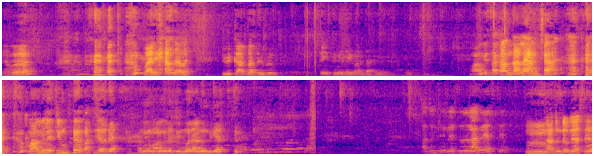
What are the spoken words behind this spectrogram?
हे बघ. भारी काम झालं. तुम्ही काढता तिथून. ते इथून इथे काढा. मामीचं काम झालंय आमच्या. मामीला चिंबर पाहिजे होत्या. आम्ही मामीला चिंबर आणून दिल्यात. अजून ठेवले तर लागले असते. हम्म अजून ठेवले असते.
